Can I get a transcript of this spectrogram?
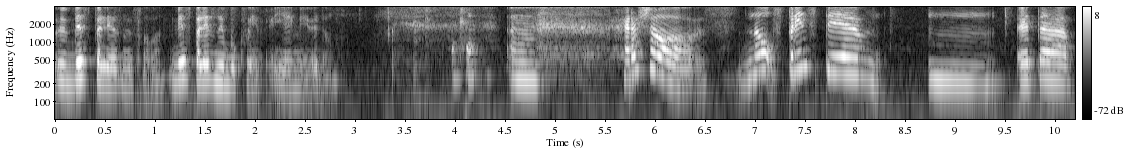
бесполезные слова. Бесполезные буквы, я имею в виду. Э, хорошо. Ну, в принципе, это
